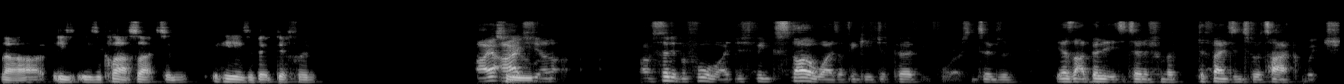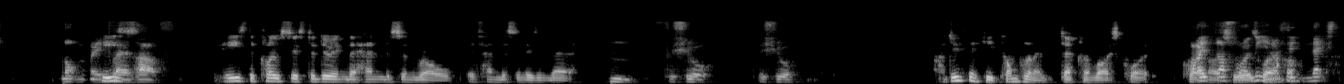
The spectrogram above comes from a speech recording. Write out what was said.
no, he's, he's a class act and he is a bit different. I, I actually, I've said it before. I just think style wise, I think he's just perfect for us in terms of he has that ability to turn us from a defense into attack, which not many He's- players have. He's the closest to doing the Henderson role if Henderson isn't there. Hmm, for sure, for sure. I do think he'd complement Declan Rice quite quite nicely that's what I mean. well. I think next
